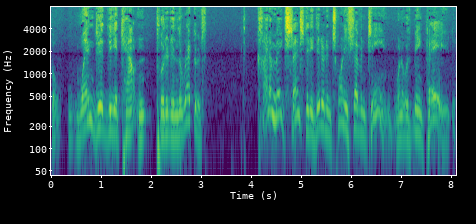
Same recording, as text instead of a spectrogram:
But when did the accountant put it in the records? Kind of makes sense that he did it in 2017 when it was being paid.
